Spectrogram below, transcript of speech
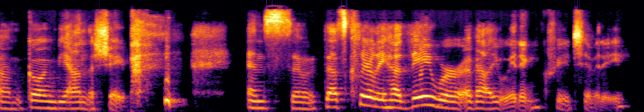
um, going beyond the shape. and so that's clearly how they were evaluating creativity.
